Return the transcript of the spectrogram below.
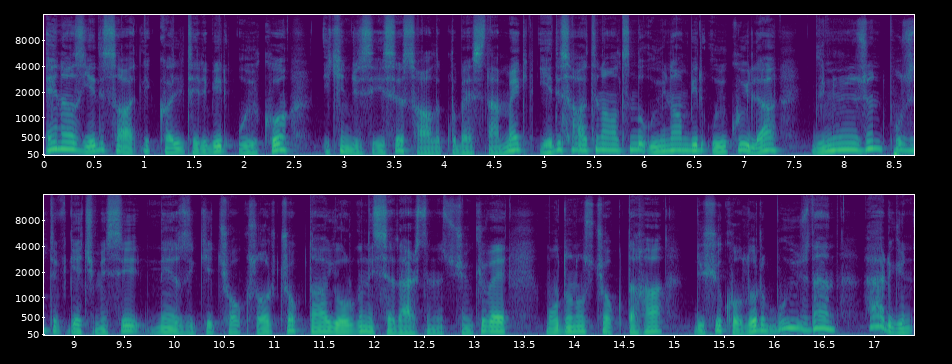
en az 7 saatlik kaliteli bir uyku, ikincisi ise sağlıklı beslenmek. 7 saatin altında uyunan bir uykuyla gününüzün pozitif geçmesi ne yazık ki çok zor. Çok daha yorgun hissedersiniz çünkü ve modunuz çok daha düşük olur. Bu yüzden her gün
